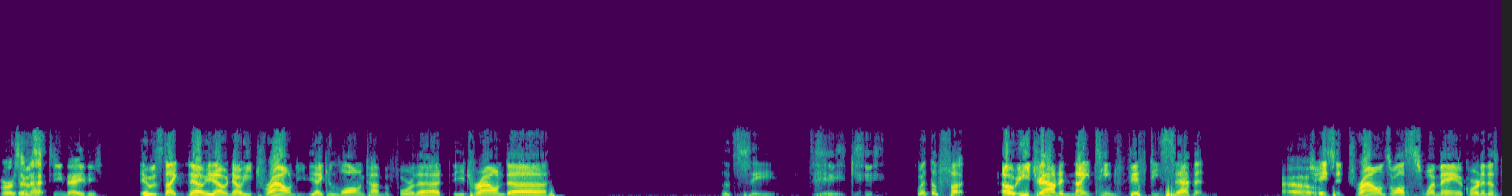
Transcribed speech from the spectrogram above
or is it, It was- 1980? It was like no, you know, no. He drowned like a long time before that. He drowned. uh Let's see. What the fuck? Oh, he drowned in 1957. Oh. Jason drowns while swimming, according to this.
